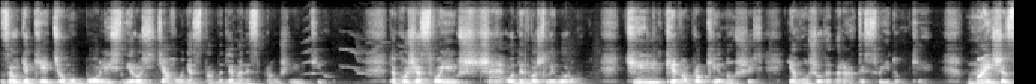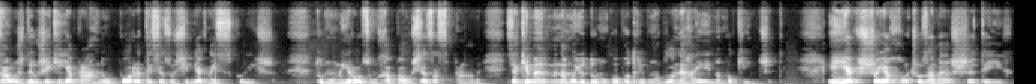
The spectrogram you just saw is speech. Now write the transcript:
Завдяки цьому болісні розтягування стане для мене справжньою втіхою. Також я своїв ще один важливий урок. Тільки но прокинувшись, я можу вибирати свої думки. Майже завжди в житті я прагну впоратися з усім якнайскоріше. Тому мій розум хапався за справи, з якими, на мою думку, потрібно було негайно покінчити. І якщо я хочу завершити їх,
